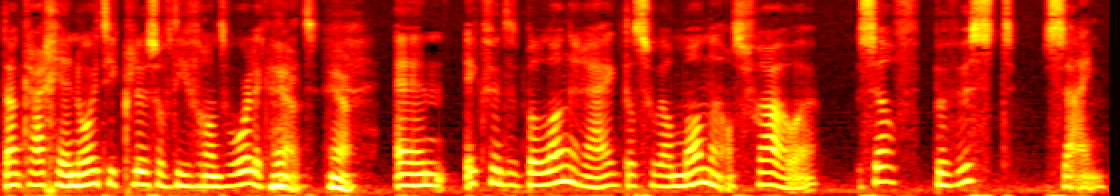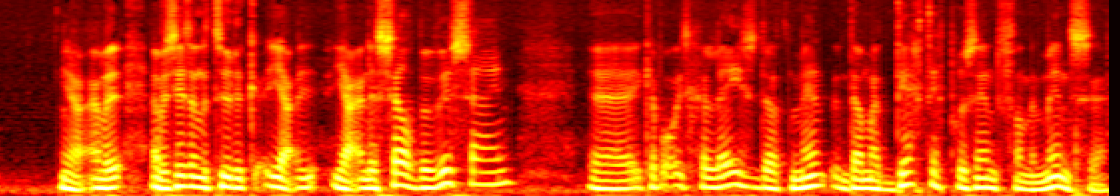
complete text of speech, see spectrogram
dan krijg jij nooit die klus of die verantwoordelijkheid. ja. En ik vind het belangrijk dat zowel mannen als vrouwen zelfbewust zijn. Ja, en we, en we zitten natuurlijk, ja, ja en het zelfbewustzijn. Eh, ik heb ooit gelezen dat, men, dat maar 30% van de mensen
